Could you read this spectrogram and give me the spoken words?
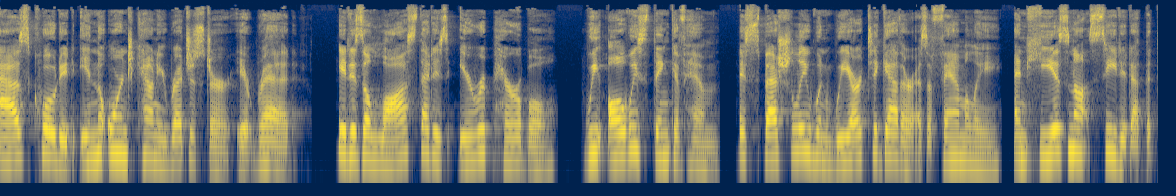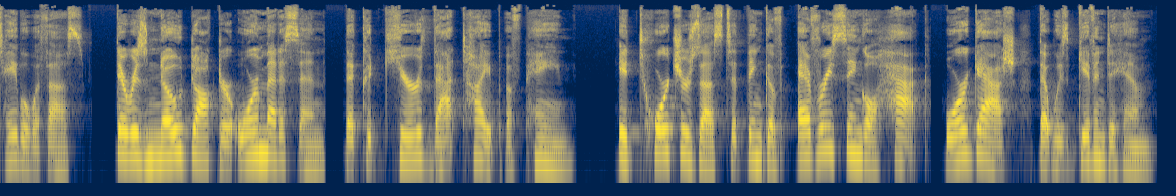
As quoted in the Orange County Register, it read, It is a loss that is irreparable. We always think of him, especially when we are together as a family and he is not seated at the table with us. There is no doctor or medicine that could cure that type of pain. It tortures us to think of every single hack or gash that was given to him.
